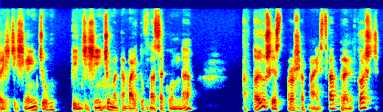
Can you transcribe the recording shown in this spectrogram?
60-50 MB na sekundę, a to już jest, proszę Państwa, prędkość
